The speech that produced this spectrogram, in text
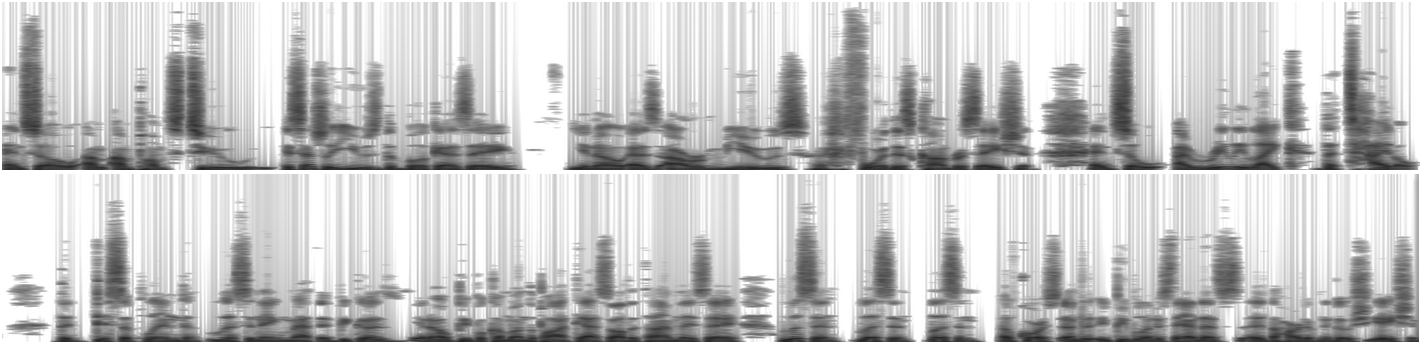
And so I'm I'm pumped to essentially use the book as a you know, as our muse for this conversation. And so I really like the title, the disciplined listening method, because, you know, people come on the podcast all the time. They say, listen, listen, listen. Of course, people understand that's at the heart of negotiation.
